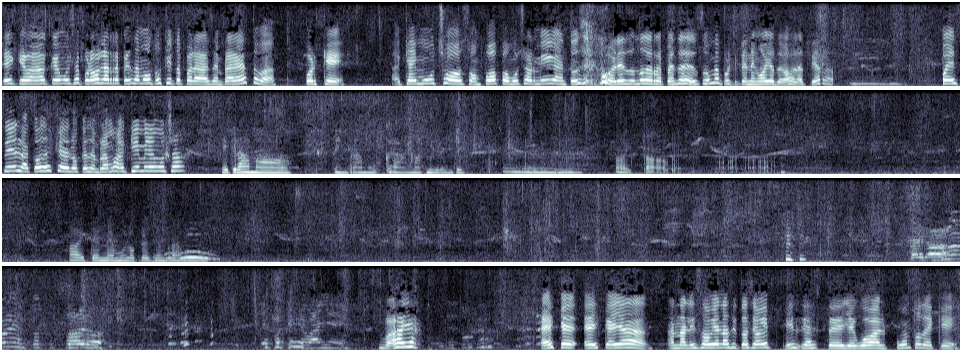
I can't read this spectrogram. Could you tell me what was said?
Es que van a caer muchas, por eso la repensamos un poquito para sembrar esto, va. Porque aquí hay mucho son popo, mucha hormiga, entonces por eso uno de repente se sume porque tienen hoyos debajo de la tierra. Pues sí, la cosa es que lo que sembramos aquí, miren mucha, es grama. Sembramos grama, miren, ve. Ahí está, ve. Ay, ah. Ahí tenemos lo que sembramos. Es para que se bañe. Vaya. Es que, es que ella analizó bien la situación y, y, este, llegó al punto de que...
